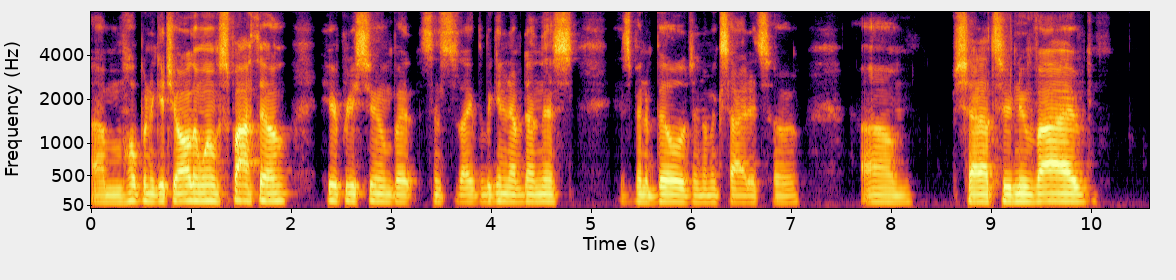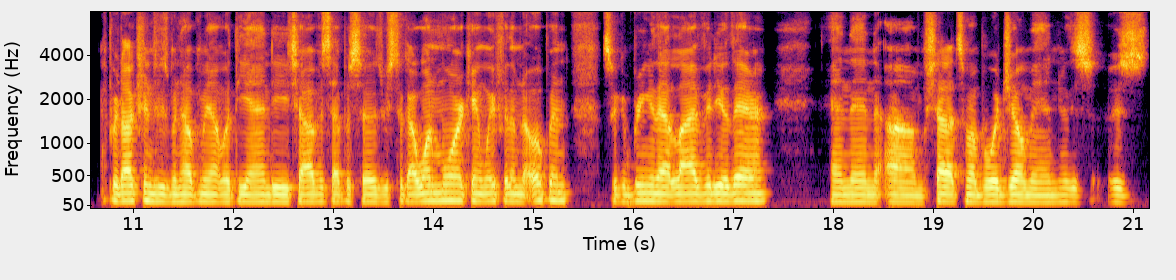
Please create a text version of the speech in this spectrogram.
I'm hoping to get you all in one spot though here pretty soon. But since like the beginning, I've done this. It's been a build, and I'm excited. So, um, shout out to New Vibe Productions, who's been helping me out with the Andy Chavez episodes. We still got one more. Can't wait for them to open, so we can bring you that live video there. And then um, shout out to my boy Joe, man, who's who's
